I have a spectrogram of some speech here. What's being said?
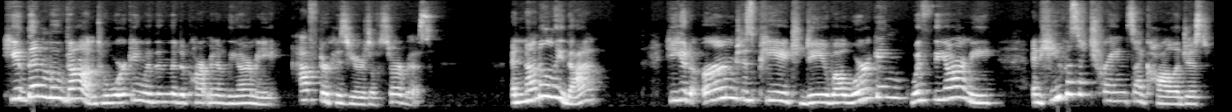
He had then moved on to working within the Department of the Army after his years of service. And not only that, he had earned his PhD while working with the Army, and he was a trained psychologist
